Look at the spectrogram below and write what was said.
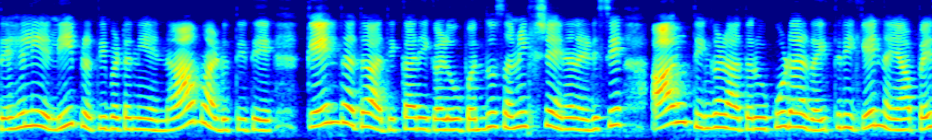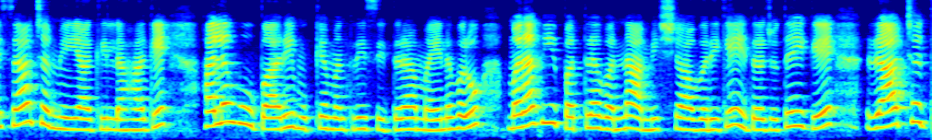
ದೆಹಲಿಯಲ್ಲಿ ಪ್ರತಿಭಟನೆಯನ್ನ ಮಾಡುತ್ತಿದೆ. ಕೇಂದ್ರದ ಅಧಿಕಾರಿಗಳು ಬಂದು ಸಮೀಕ್ಷೆಯನ್ನು ನಡೆಸಿ ಆರು ತಿಂಗಳಾದರೂ ಕೂಡ ರೈತರಿಗೆ ನಯಾ ಪೈಸಾ ಜಮೆಯಾಗಿಲ್ಲ. ಹಾಗೆ ಹಲವು ಬಾರಿ ಮುಖ್ಯಮಂತ್ರಿ ಸಿದ್ದರಾಮಯ್ಯನವರು ಮನವಿ ಪತ್ರವನ್ನ ಅಮಿತ್ ಶಾ ಅವರಿಗೆ ಇದರ ಜೊತೆಗೆ ರಾಜ್ಯದ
